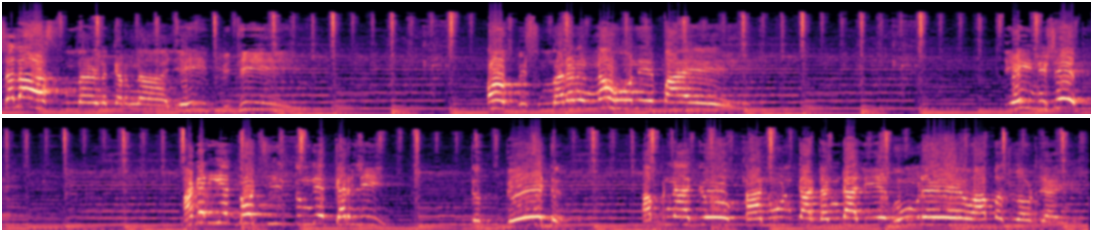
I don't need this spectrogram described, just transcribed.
सदा स्मरण करना यही विधि। और विस्मरण न होने पाए, यही निषेध। अगर ये दो चीज़ तुमने कर ली तो वेद अपना जो कानून का डंडा लिए घूम रहे हैं, वापस लौट जाएँगे।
